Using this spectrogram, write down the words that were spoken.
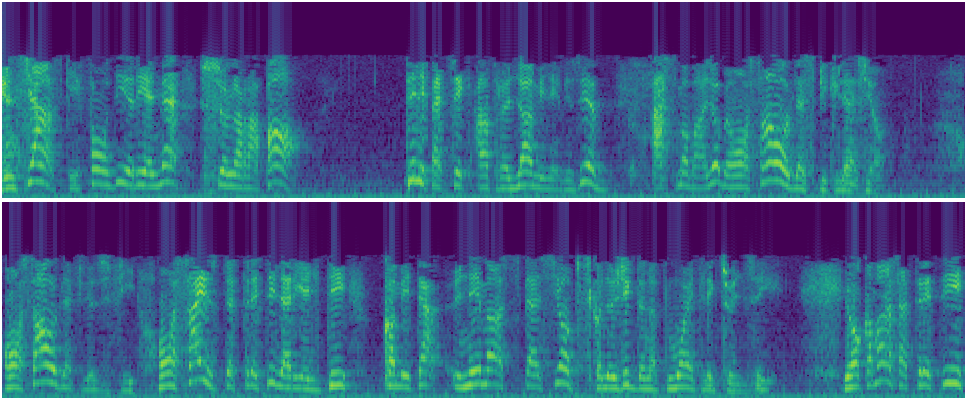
une science qui est fondée réellement sur le rapport télépathique entre l'homme et l'invisible, à ce moment-là, ben, on sort de la spéculation. On sort de la philosophie. On cesse de traiter la réalité comme étant une émancipation psychologique de notre moi intellectualisé. Et on commence à traiter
